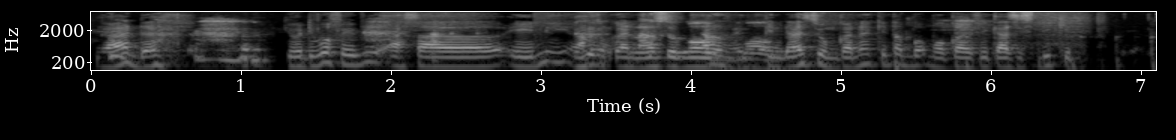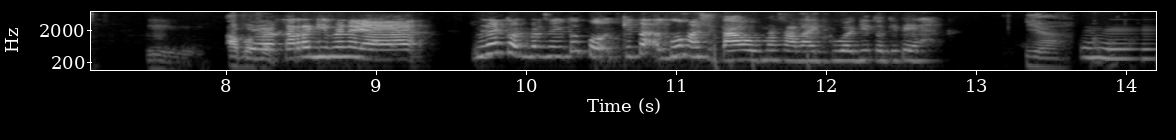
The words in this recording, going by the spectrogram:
Nggak ada. Tiba-tiba Feby asal ini langsung kan Langsung ngomong. pindah zoom karena kita mau klarifikasi sedikit. Hmm. Apa ya Feb? karena gimana ya sebenarnya konversi itu kok kita gue ngasih tahu masalah gue gitu gitu ya Iya. Hmm,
